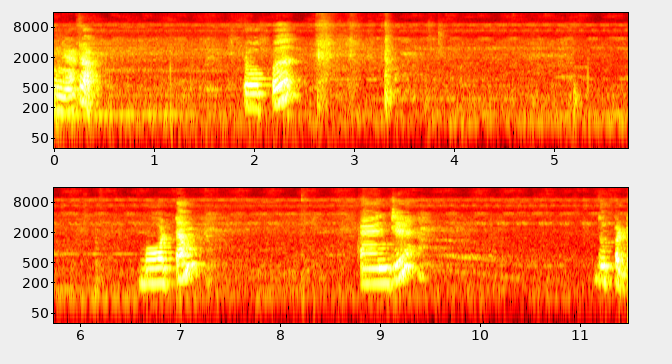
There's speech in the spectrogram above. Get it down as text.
ഇങ്ങനെ കേട്ടോ ടോപ്പ് ബോട്ടം ആൻഡ് ദുപ്പട്ട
